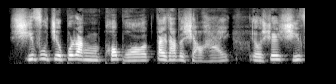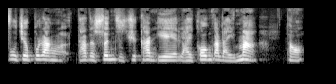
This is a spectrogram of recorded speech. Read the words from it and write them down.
媳妇就不让婆婆带她的小孩，有些媳妇就不让她的孙子去看爷爷奶公甲奶妈，吼，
